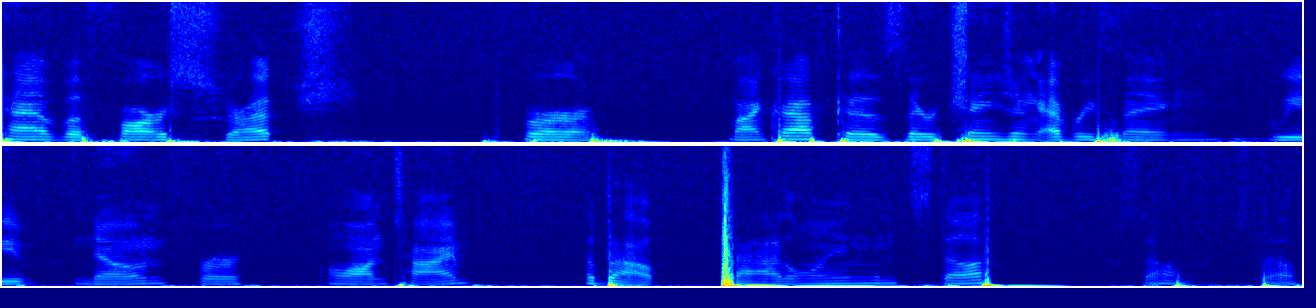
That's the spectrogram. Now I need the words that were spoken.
kind of a far stretch for Minecraft because they're changing everything we've known for a long time about battling and stuff, stuff, stuff.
